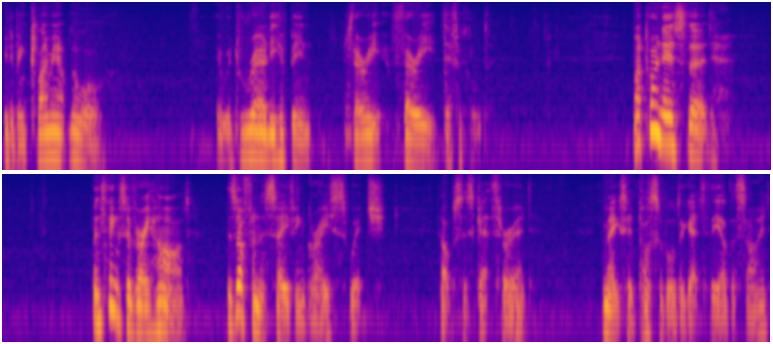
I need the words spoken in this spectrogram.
we'd have been climbing up the wall. It would really have been very, very difficult. My point is that when things are very hard, there's often a saving grace which helps us get through it, makes it possible to get to the other side.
